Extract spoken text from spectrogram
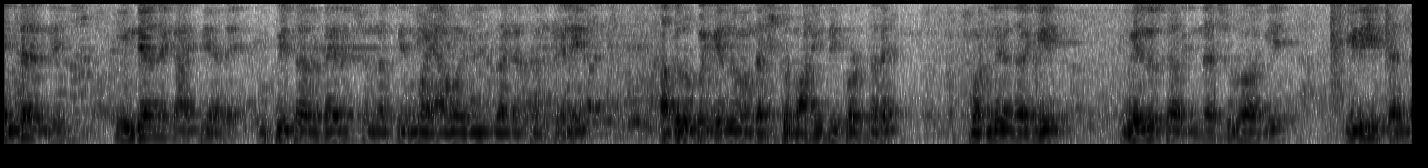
ಎಂಟಲ್ಲಿ ಇಂಡಿಯಾನೇ ಕಾಯ್ತಿದ್ದಾರೆ. ಉಪ್ಪಿ ಸರ್ ಡೈರೆಕ್ಷನ್ನ ಸಿನಿಮಾ ಯಾವಾಗ ರಿಲೀಸ್ ಆಗುತ್ತೆ ಅಂತೇಳಿ ಅದ್ರ ಬಗ್ಗೆನೂ ಒಂದಷ್ಟು ಮಾಹಿತಿ ಕೊಡ್ತಾರೆ. ಮೊದಲನೇದಾಗಿ ವೇಲು ಸಾರಿಂದ ಶುರುವಾಗಿ ಇಡೀ ತಂಡ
